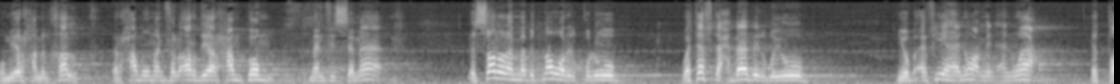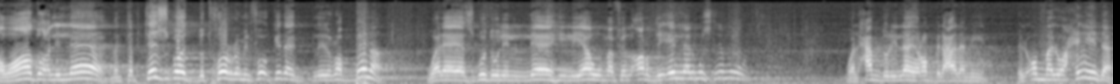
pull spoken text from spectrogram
قوم يرحم الخلق. ارحموا من في الأرض يرحمكم من في السماء. الصلاة لما بتنور القلوب وتفتح باب الغيوب يبقى فيها نوع من أنواع التواضع لله ما انت بتسجد بتخر من فوق كده لربنا. ولا يسجد لله اليوم في الأرض إلا المسلمون. والحمد لله رب العالمين. الأمة الوحيدة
